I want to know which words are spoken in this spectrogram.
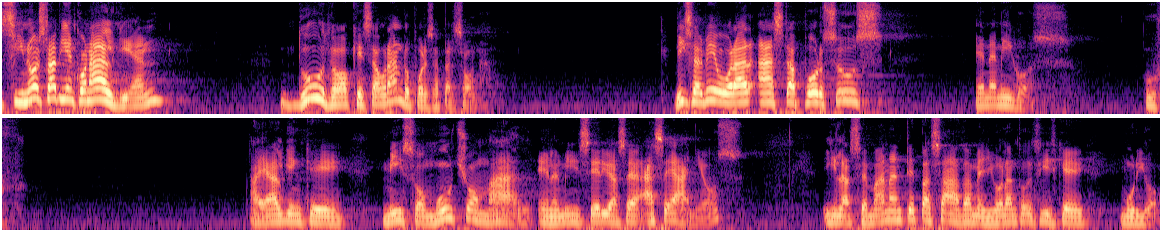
si no está bien con alguien, dudo que está orando por esa persona. Dice el orar hasta por sus enemigos. Uf. Hay alguien que me hizo mucho mal en el ministerio hace, hace años y la semana antepasada me llegó la noticia que murió.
